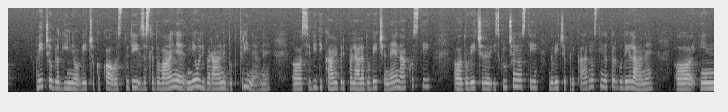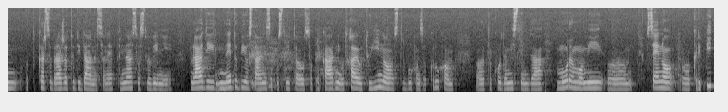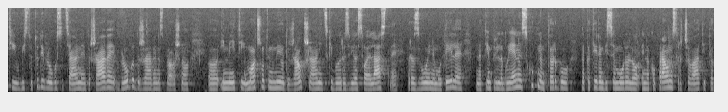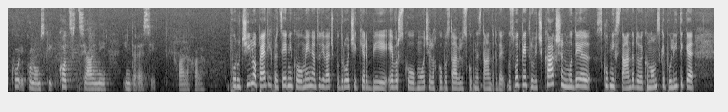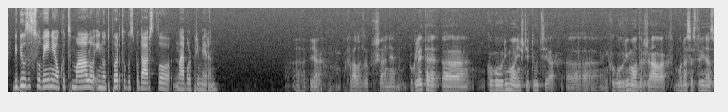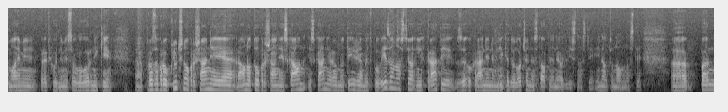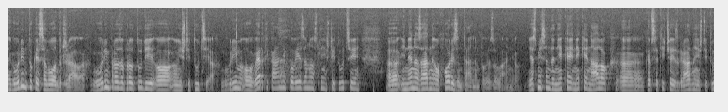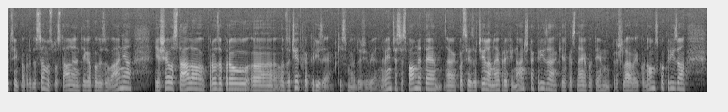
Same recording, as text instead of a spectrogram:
večjo blaginjo, večjo kakovost, tudi zasledovanje neoliberalne doktrine, ne, Eh, se vidi, kam je pripeljala do večje neenakosti, eh, do večje izključenosti, do večje prekarnosti na trgu dela ne? In kar se odraža tudi danes, ne? pri nas v Sloveniji. Mladi ne dobijo stalnih zaposlitev, so prekarni, odhajajo v tujino s trebuhom za kruhom, tako da mislim, da moramo mi vseeno krepiti v bistvu tudi vlogo socialne države, vlogo države nasplošno Eh, imeti močno autonomijo držav članic, ki bojo razvijali svoje lastne razvojne modele na tem prilagojenem skupnem trgu, na katerem bi se moralo enakopravno srečevati tako ekonomski kot socialni interesi. Hvala, hvala. Poročilo petih predsednikov omenja tudi več področji, kjer bi evrsko območje lahko postavilo skupne standarde. Gospod Petrovič, kakšen model skupnih standardov ekonomske politike bi bil za Slovenijo kot malo in odprto gospodarstvo najbolj primeren? Eh, ja, hvala za vprašanje. Poglejte, eh, ko govorimo o inštitucijah eh, in ko govorimo o državah, moram se strinjati z mojimi predhodnimi sogovorniki, pravzaprav ključno vprašanje je ravno to vprašanje iskanje ravnotežja med povezanostjo in hkrati z ohranjanjem neke določene stopne neodvisnosti in avtonomnosti. Pa ne govorim tukaj samo o državah, govorim pravzaprav tudi o inštitucijah, govorim o vertikalni povezanosti inštitucij, Eh, in ne nazadnje o horizontalnem povezovanju. Jaz mislim, da nekaj, nalog, eh, kar se tiče izgradne inštitucije in pa predvsem vzpostavljanja tega povezovanja, je še ostalo pravzaprav eh, od začetka krize, ki smo jo doživeli. Ne vem, če se spomnite, ko se je začela najprej finančna kriza, ki je kasneje potem prešla v ekonomsko krizo,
